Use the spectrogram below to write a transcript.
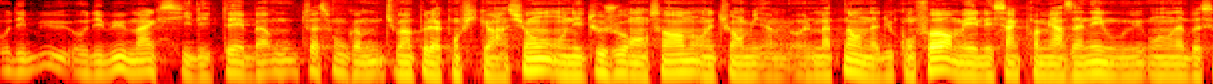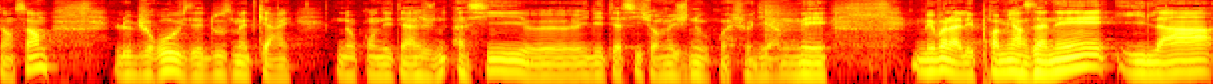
Au début, au début, Max, il était. Ben, de toute façon, comme tu vois un peu la configuration, on est toujours ensemble. On est toujours maintenant, on a du confort, mais les cinq premières années où on a bossé ensemble, le bureau faisait 12 mètres carrés. Donc on était assis, euh, il était assis sur mes genoux, quoi, je veux dire. Mais, mais voilà, les premières années, il a,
